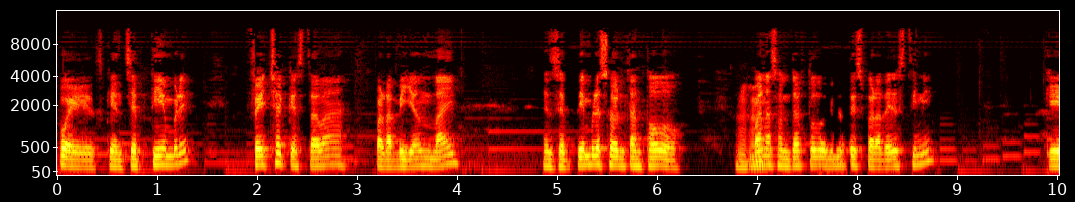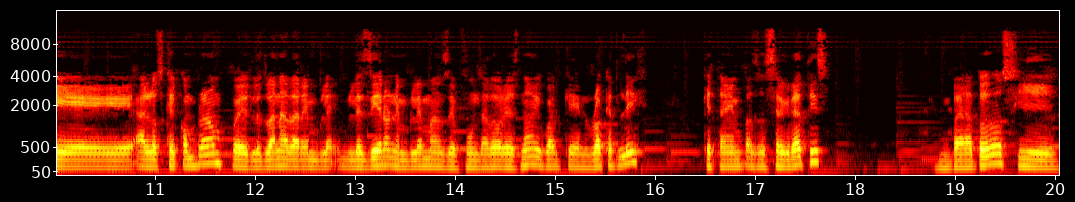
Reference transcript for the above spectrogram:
pues que en septiembre, fecha que estaba para Beyond Light, en septiembre sueltan todo. Van a soltar todo gratis para Destiny. Que a los que compraron pues les van a dar les dieron emblemas de fundadores, ¿no? Igual que en Rocket League, que también pasa a ser gratis para todos y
